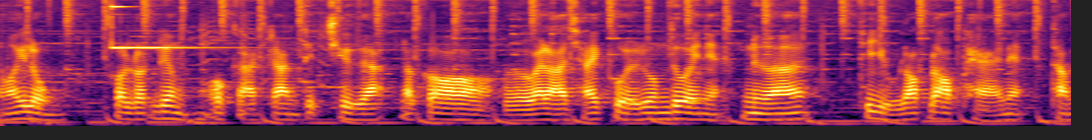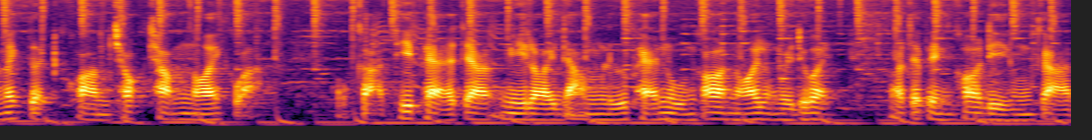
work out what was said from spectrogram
น้อยลง ก็ลดเรื่องโอกาสการติดเชื้อ แล้วก็เอ่อเวลาใช้กลวยร่วมด้วยเนี่ยเนื้อที่อยู่รอบๆแผลเนี่ยทำให้เกิดความช็อกช้ำน้อยกว่า โอกาสที่แผลจะมีรอยดำหรือแผลนูนก็น้อยลงไปด้วย ก็จะเป็นข้อดีของการ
